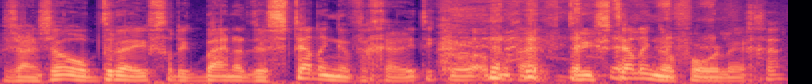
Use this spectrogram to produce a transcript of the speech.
We zijn zo op dreef dat ik bijna de stellingen vergeet. Ik wil ook nog even drie stellingen voorleggen.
